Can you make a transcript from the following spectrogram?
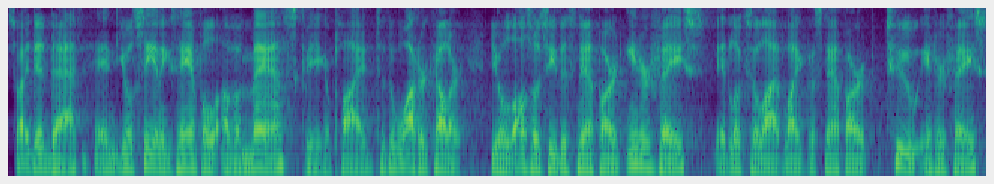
So I did that, and you'll see an example of a mask being applied to the watercolor. You'll also see the SnapArt interface. It looks a lot like the SnapArt 2 interface,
